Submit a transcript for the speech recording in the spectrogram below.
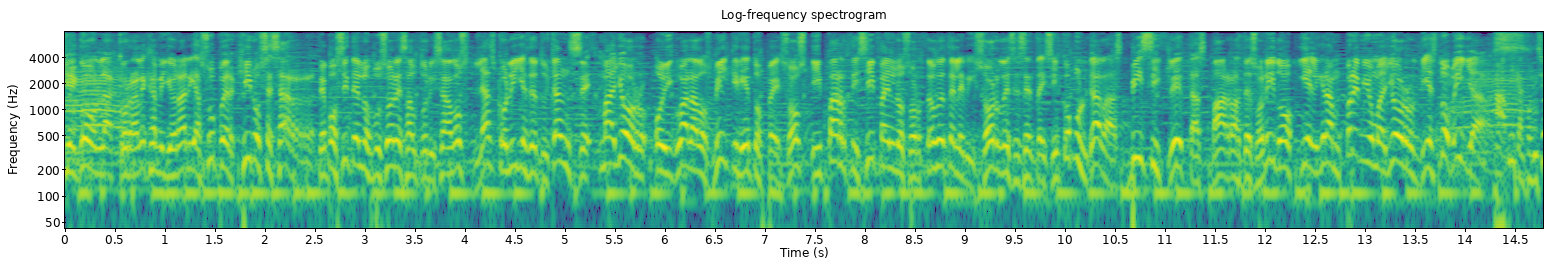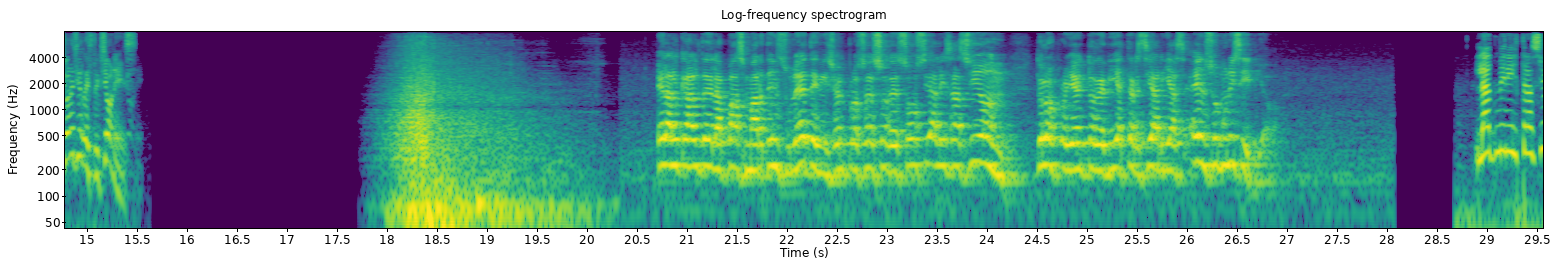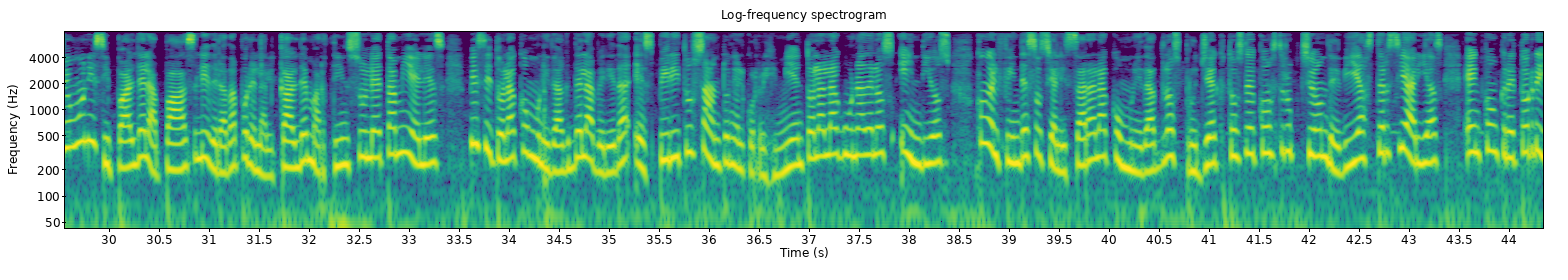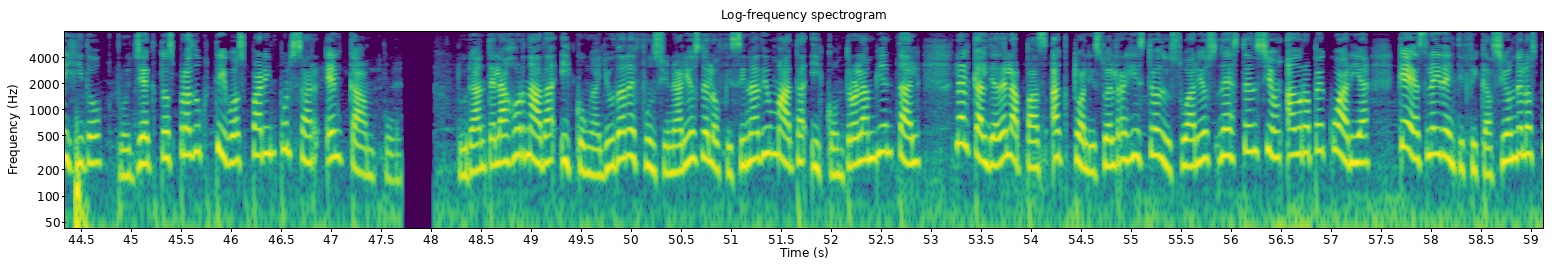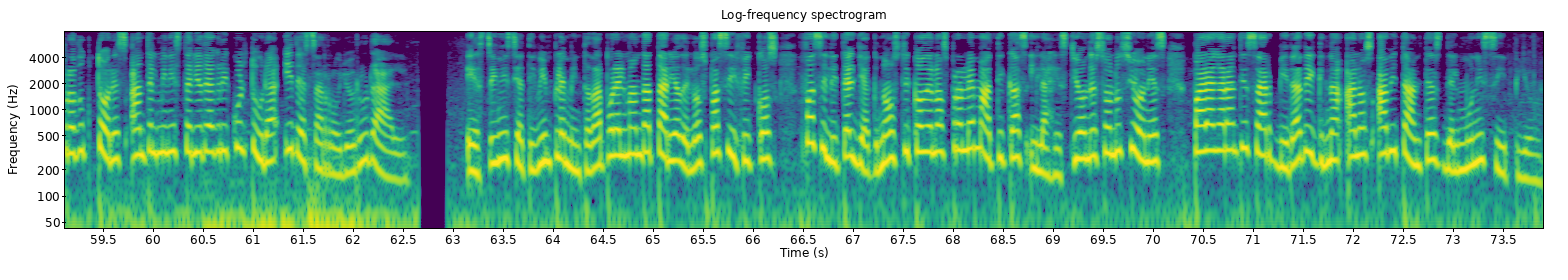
Llegó la Corraleja Millonaria Super Giro Cesar. Deposita en los buzones autorizados las colillas de tu chance mayor o igual a 2.500 pesos y participa en los sorteos de televisor de 65 pulgadas, bicicletas, barras de sonido y el gran premio mayor 10 novillas. Aplica condiciones y restricciones. El alcalde de La Paz, Martín Zuleta, inició el proceso de socialización de los proyectos de vías terciarias en su municipio. La Administración Municipal de La Paz, liderada por el alcalde Martín Zuleta Mieles, visitó la comunidad de la vereda Espíritu Santo en el corregimiento La Laguna de los Indios con el fin de socializar a la comunidad los proyectos de construcción de vías terciarias, en concreto rígido, proyectos productivos para impulsar el campo. Durante la jornada y con ayuda de funcionarios de la Oficina de Humata y Control Ambiental, la Alcaldía de La Paz actualizó el registro de usuarios de extensión agropecuaria, que es la identificación de los productores ante el Ministerio de Agricultura y Desarrollo Rural. Esta iniciativa implementada por el mandatario de los Pacíficos facilita el diagnóstico de las problemáticas y la gestión de soluciones para garantizar vida digna a los habitantes del municipio.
